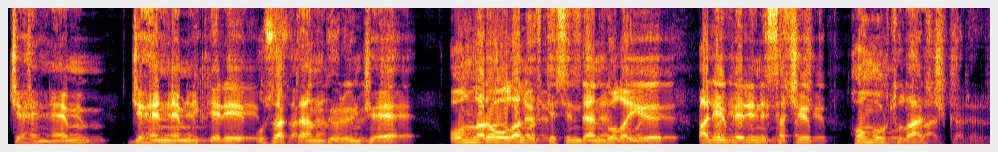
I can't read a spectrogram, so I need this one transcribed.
Cehennem, cehennemlikleri uzaktan görünce, onlara olan öfkesinden dolayı alevlerini saçıp homurtular çıkarır.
